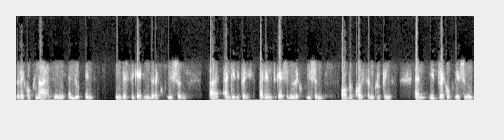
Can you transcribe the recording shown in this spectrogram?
the recognizing and look in investigating the recognition, uh, identification and recognition of the Khoisan groupings. And if recognition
